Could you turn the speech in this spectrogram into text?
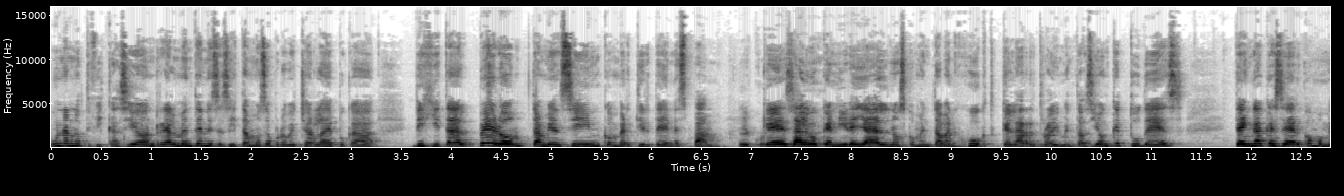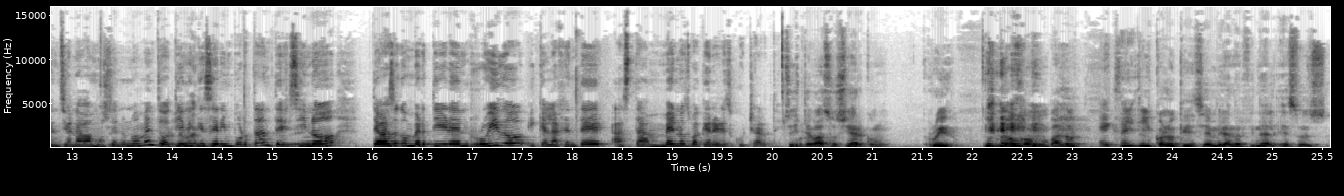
una notificación. Realmente necesitamos aprovechar la época digital, pero claro. también sin convertirte en spam. Que es sí. algo que Nire ya nos comentaba en Hooked, que la retroalimentación que tú des tenga que ser como mencionábamos Sí, en un momento, tiene que ser importante, si no te vas a convertir en ruido y que la gente hasta menos va a querer escucharte. Sí, te va a asociar con ruido, no con valor. Exacto. Y, y con lo que decía mirando al final, eso es,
